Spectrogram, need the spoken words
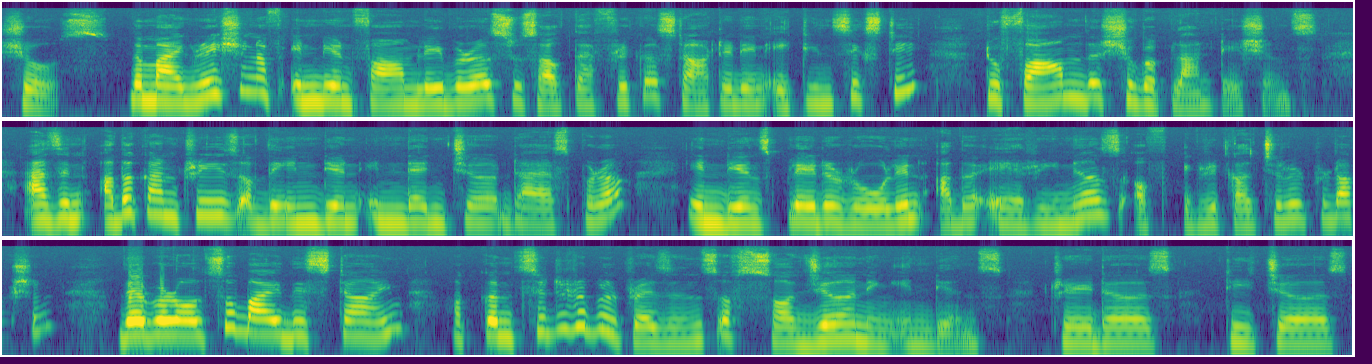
shows. The migration of Indian farm labourers to South Africa started in 1860 to farm the sugar plantations. As in other countries of the Indian indenture diaspora, Indians played a role in other arenas of agricultural production. There were also by this time a considerable presence of sojourning Indians, traders, teachers,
